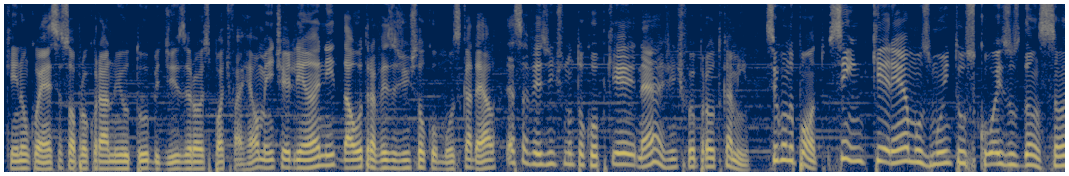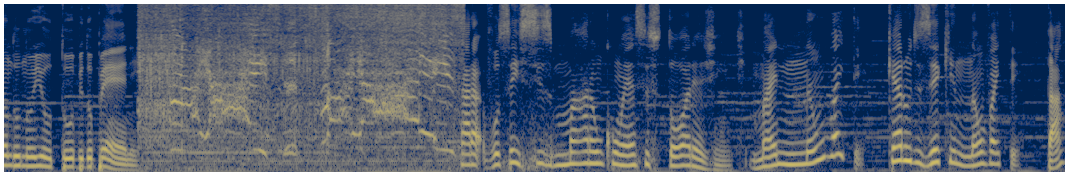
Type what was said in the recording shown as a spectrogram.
Quem não conhece é só procurar no YouTube, Deezer ou Spotify. Realmente a Eliane, da outra vez a gente tocou música dela. Dessa vez a gente não tocou porque, né, a gente foi pra outro caminho. Segundo ponto. Sim, queremos muitos coisos dançando no YouTube do PN. Cara, vocês cismaram com essa história, gente. Mas não vai ter. Quero dizer que não vai ter, tá?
